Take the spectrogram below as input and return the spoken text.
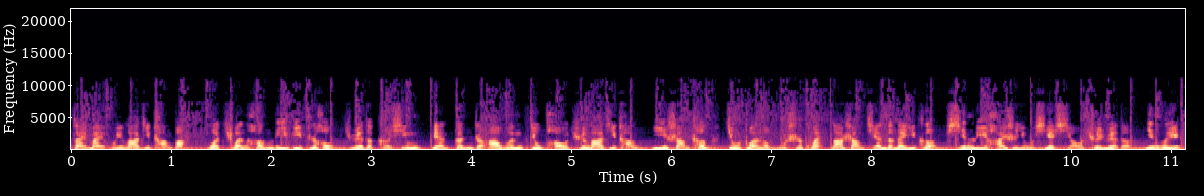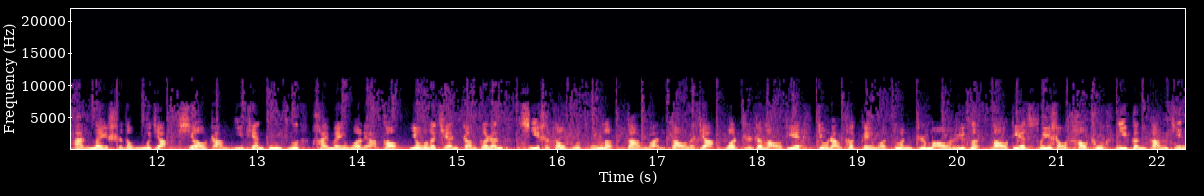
再卖回垃圾场吧。”我权衡利弊之后，觉得可行，便跟着阿文就跑去垃圾场。一上秤就赚了五十块。拿上钱的那一刻，心里还是有些小雀跃的，因为按那时的物价，校长一天工资还没我俩高。有了钱，整个人。气势都不同了。当晚到了家，我指着老爹就让他给我炖只毛驴子。老爹随手。掏出一根钢筋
